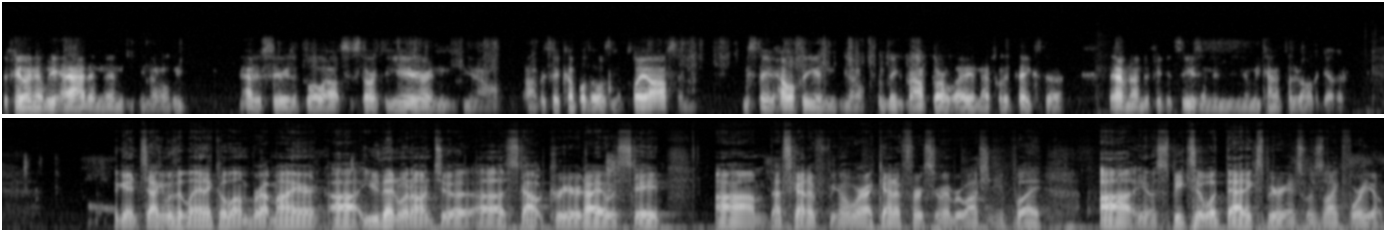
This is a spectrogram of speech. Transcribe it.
the feeling that we had. And then, you know, we had a series of blowouts to start the year and, you know, obviously a couple of those in the playoffs and we stayed healthy and, you know, some things bounced our way and that's what it takes to, to have an undefeated season. And, we kind of put it all together again, talking with Atlantic alum Bret Meyer. Uh, you then went on to a, a stout career at Iowa State. Um, that's kind of you know where I kind of first remember watching you play. Uh, you know, speak to what that experience was like for you.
